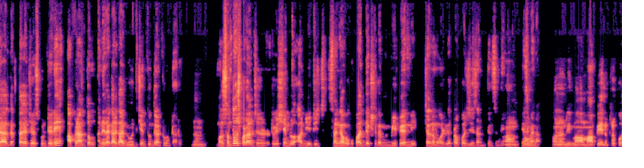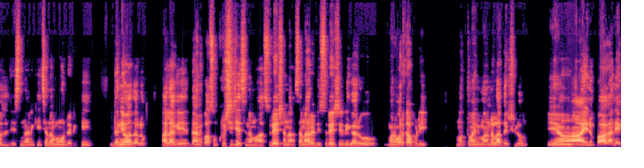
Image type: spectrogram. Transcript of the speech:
జాగ్రత్తగా చేసుకుంటేనే ఆ ప్రాంతం అన్ని రకాలుగా అభివృద్ధి చెందుతుంది అంటూ ఉంటారు. మనం సంతోషపడాల్సినటువంటి విషయంలో ఆ నీటి సంఘం ఒక ఉపాధ్యక్షుడిగా మీ పేరుని చంద్రమోహన్ రెడ్డి గారు ప్రపోజ్ చేశారని తెలిసింది. నిజమేనా? అవునండి. మా మా పేరును ప్రపోజల్ చేసిన దానికి చంద్రమోహన్ రెడ్డికి ధన్యవాదాలు. అలాగే దానికోసం కృషి చేసిన మా సురేష్ అన్న సన్నారెడ్డి సురేష్ రెడ్డి గారు మన వరకాపుడి మొత్తం ఆయన మండల అధ్యక్షులు. ఆయన బాగా అనేక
